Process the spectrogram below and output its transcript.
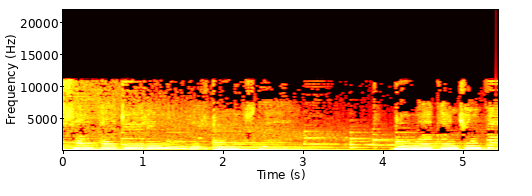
sangka dirimu berdusta Buahkan cinta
